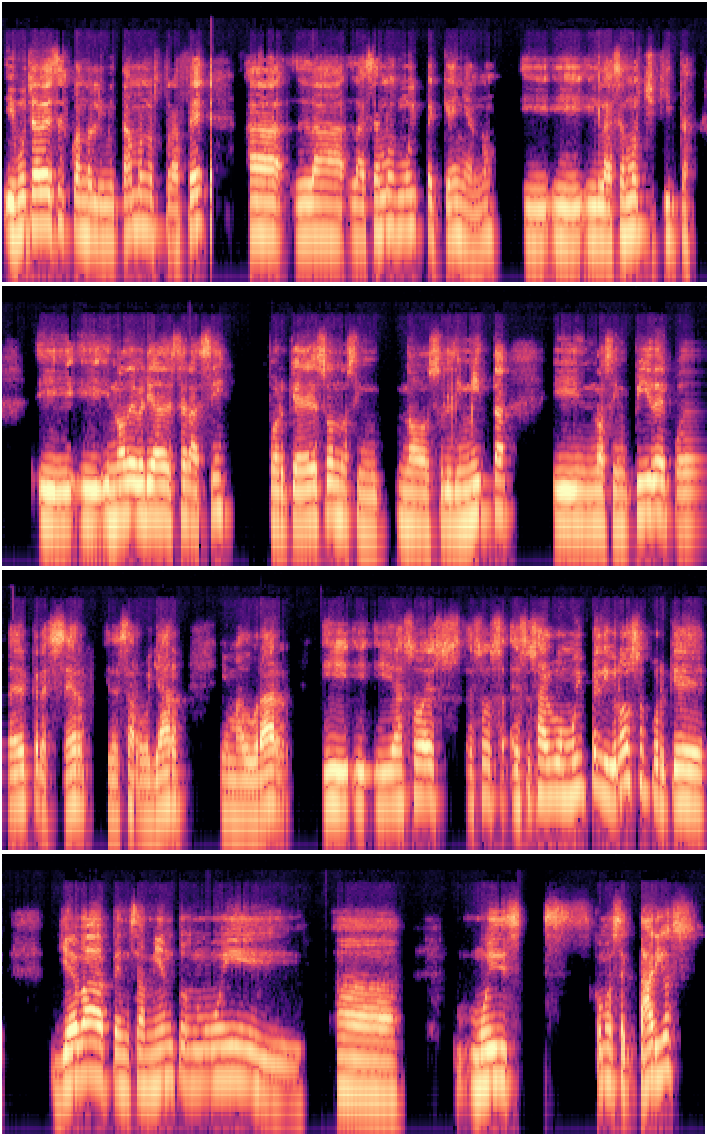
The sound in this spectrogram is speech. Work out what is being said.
Y muchas veces cuando limitamos nuestra fe, uh, la, la, hacemos muy pequeña, ¿no? Y, y, y la hacemos chiquita. Y, y, no debería de ser así porque eso nos, nos limita y nos impide poder crecer y desarrollar y madurar. Y, y, y eso, es, eso, es, eso es algo muy peligroso porque lleva a pensamientos muy, uh, muy como sectarios,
